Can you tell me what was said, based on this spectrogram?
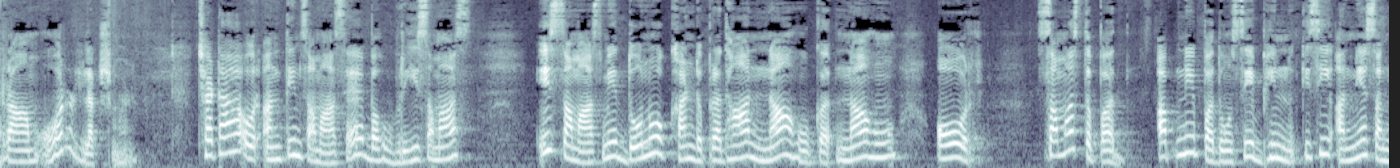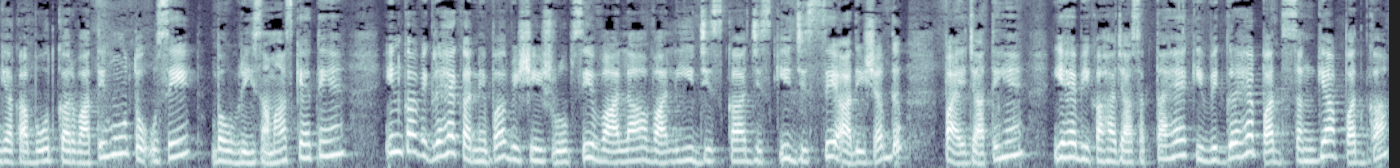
राम और लक्ष्मण। छठा और अंतिम समास है, बहुव्रीही समास। इस समास में दोनों खंड प्रधान न होकर, न हो और समस्त पद अपने पदों से भिन्न किसी अन्य संज्ञा का बोध करवाते हों तो उसे बहुव्रीही समास कहते हैं। इनका विग्रह करने पर विशेष रूप से वाला, वाली, जिसका, जिसकी, जिससे आदि शब्द पाए जाते हैं। यह भी कहा जा सकता है कि विग्रह पद संज्ञा पद का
